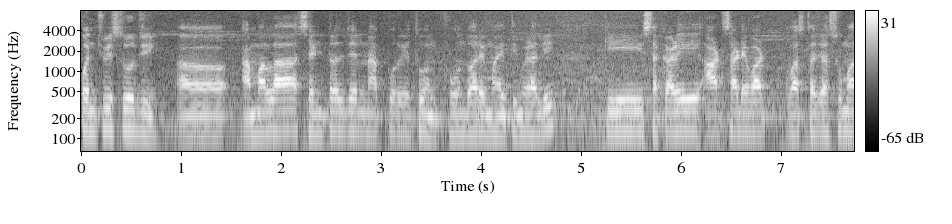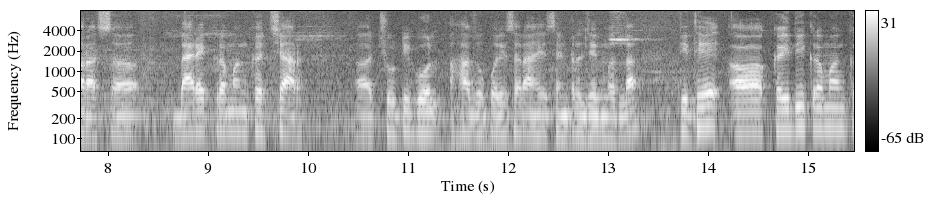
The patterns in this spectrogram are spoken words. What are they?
पंचवीस रोजी आम्हाला सेंट्रल जेल नागपूर येथून फोनद्वारे माहिती मिळाली की सकाळी आठ साडेआठ वाजताच्या सुमारास बॅरेक क्रमांक चार छोटी गोल हा जो परिसर आहे सेंट्रल जेलमधला तिथे कैदी क्रमांक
